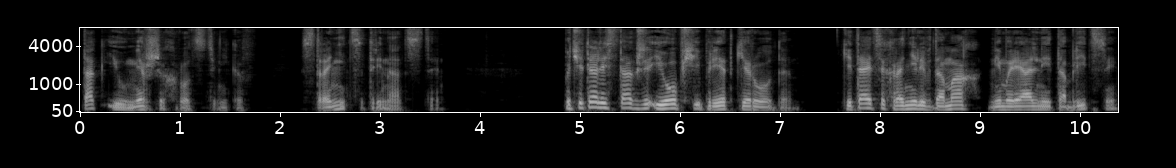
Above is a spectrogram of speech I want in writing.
так и умерших родственников. Страница 13. Почитались также и общие предки рода. Китайцы хранили в домах мемориальные таблицы,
